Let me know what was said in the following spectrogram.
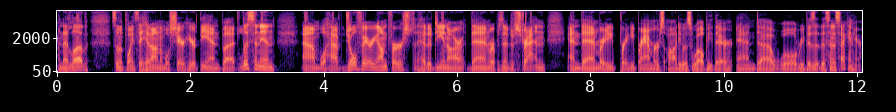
And I love some of the points they hit on, and we'll share here at the end. But listen in. Um, we'll have Joel Ferry on first, the head of DNR, then Representative Stratton, and then Brady, Brady Brammer's audio as well be there. And uh, we'll revisit this in a second here.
